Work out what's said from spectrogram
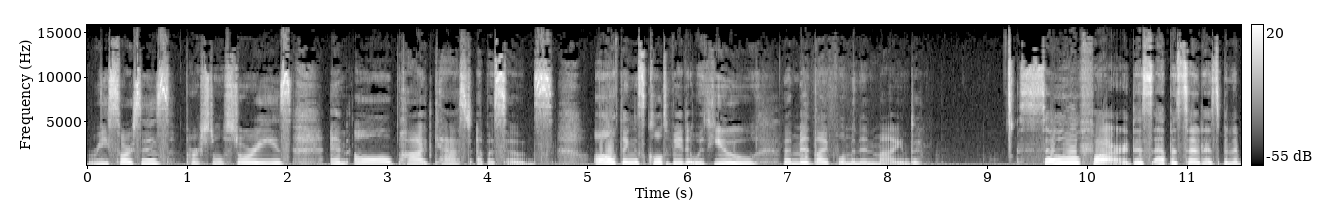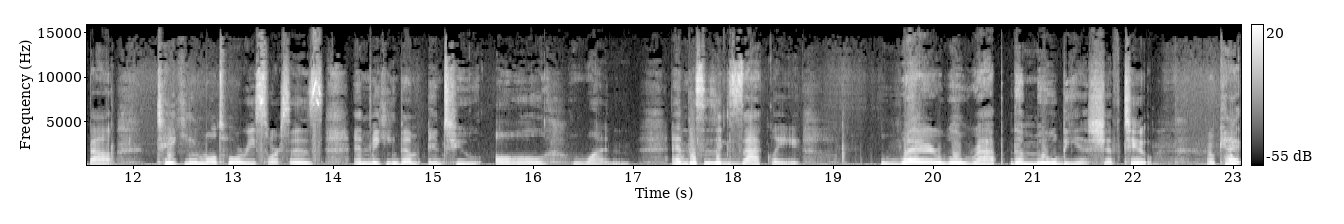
resources, personal stories, and all podcast episodes. All things cultivated with you, the midlife woman, in mind. So far, this episode has been about taking multiple resources and making them into all one. And this is exactly where we'll wrap the Mobius shift too. Okay,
